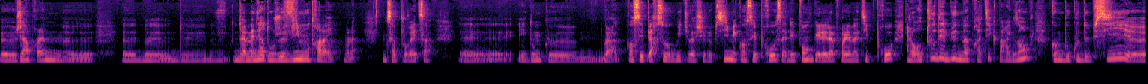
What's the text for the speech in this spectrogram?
j'ai un problème de la manière dont je vis mon travail. Voilà. Donc ça pourrait être ça. Euh, et donc, euh, voilà, quand c'est perso, oui, tu vas chez le psy, mais quand c'est pro, ça dépend quelle est la problématique pro. Alors, au tout début de ma pratique, par exemple, comme beaucoup de psy, euh,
